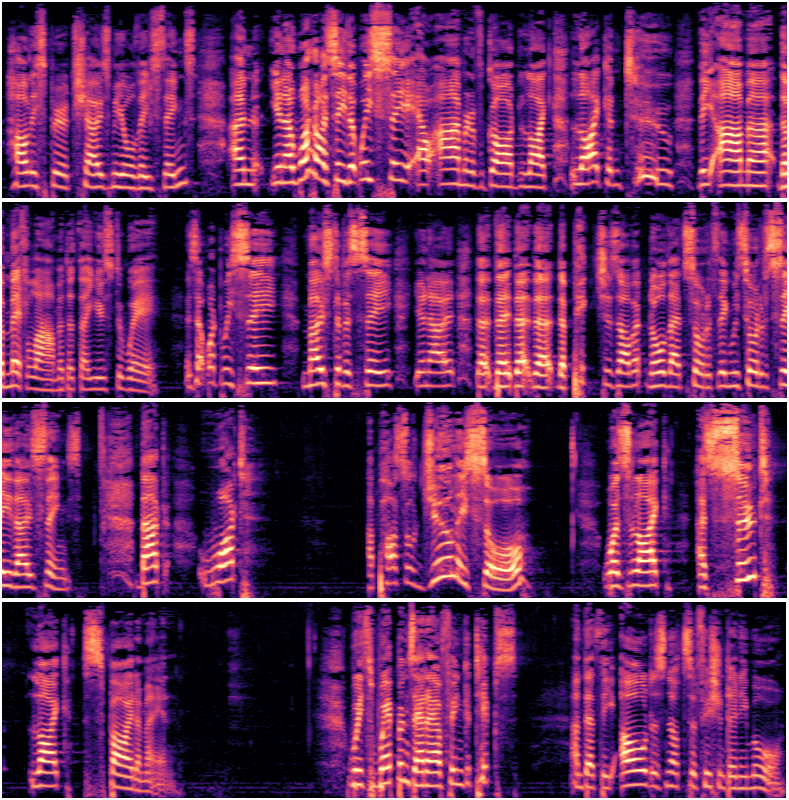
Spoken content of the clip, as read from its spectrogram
Holy Spirit shows me all these things. And you know what I see that we see our armor of God like likened to the armor, the metal armor that they used to wear. Is that what we see? Most of us see, you know, the, the, the, the, pictures of it and all that sort of thing. We sort of see those things. But what Apostle Julie saw was like a suit like Spider Man with weapons at our fingertips and that the old is not sufficient anymore.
